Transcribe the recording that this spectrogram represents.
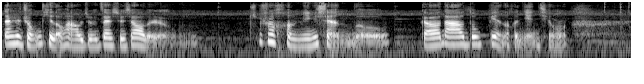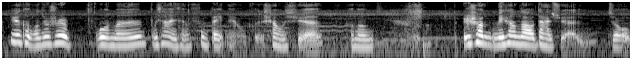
但是整体的话，我觉得在学校的人，就是很明显的感到大家都变得很年轻了，因为可能就是我们不像以前父辈那样子上学，可能上没上到大学就，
